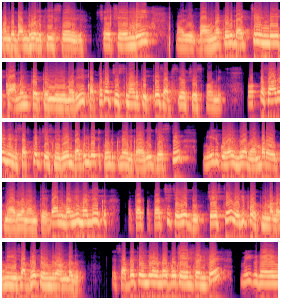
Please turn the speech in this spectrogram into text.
మన బంధువులకి షేర్ చేయండి. మరి బాగున్నట్లయితే లైక్ చేయండి కామెంట్ పెట్టండి. మరి కొత్తగా చూస్తున్నాడు తిప్పితే సబ్స్క్రైబ్ చేసుకోండి. ఒక్కసారి నేను సబ్స్క్రైబ్ చేసుకుని ఇదేం డబ్బులు పెట్టి కొనుక్కునేది కాదు జస్ట్ మీరు కూడా ఇందులో మెంబర్ అవుతున్నారు అని అంతే. దాన్ని మళ్ళీ మళ్ళీ టచ్ చేయొద్దు. చేస్తే వెళ్ళిపోతుంది మళ్ళీ. మీ సభ్యత ఇందులో ఉండదు. సభ్యత ఇందులో ఉండకపోతే ఏంటంటే మీకు నేను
